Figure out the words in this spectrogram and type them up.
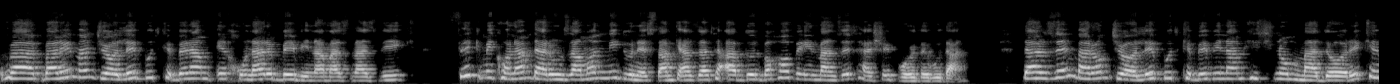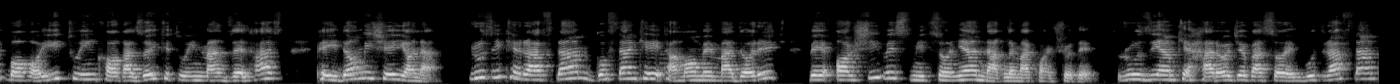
و برای من جالب بود که برم این خونه رو ببینم از نزدیک. فکر می‌کنم در اون زمان می‌دونستم که حضرت عبدالبها به این منزل تشریف برده بودن. در ضمن برام جالب بود که ببینم هیچ نوع مدارک باهایی تو این کاغذهایی که تو این منزل هست پیدا میشه یا نه. روزی که رفتم گفتن که تمام مدارک به آرشیو سمیتسونیان نقل مکان شده. روزی هم که حراج وسایل بود رفتم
